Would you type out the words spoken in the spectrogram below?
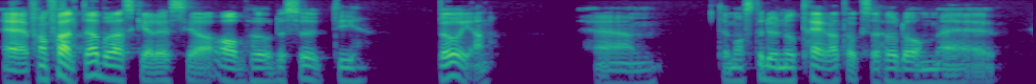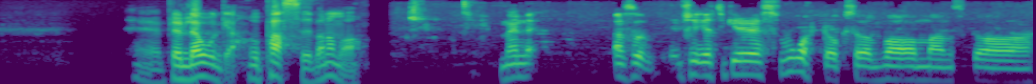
Ehm, framförallt överraskades jag av hur det såg ut i början. Det måste du noterat också hur de eh, eh, blev låga hur passiva de var. Men Alltså, jag tycker det är svårt också vad man ska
